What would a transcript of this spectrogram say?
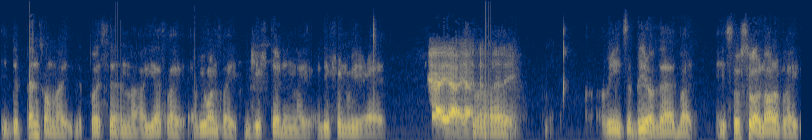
it depends on like the person. lah. I guess like everyone's like gifted in like a different way, right? Yeah, yeah, yeah, So, definitely. like, I mean, it's a bit of that, but it's also a lot of like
